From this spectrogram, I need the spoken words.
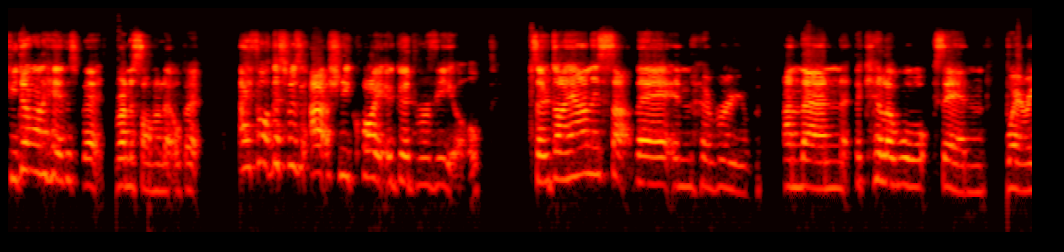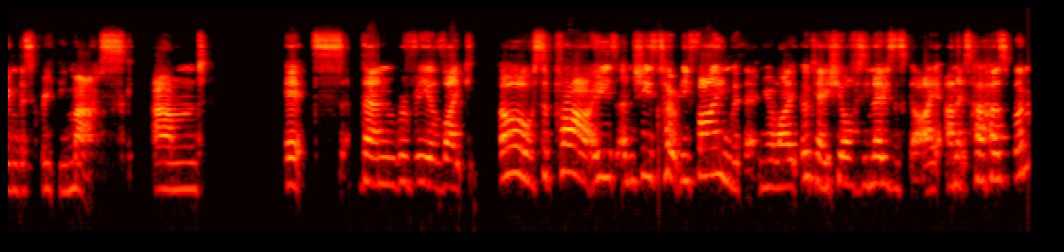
if you don't want to hear this bit, run us on a little bit. I thought this was actually quite a good reveal. So Diane is sat there in her room and then the killer walks in wearing this creepy mask and it's then revealed like oh surprise and she's totally fine with it. And you're like okay she obviously knows this guy and it's her husband.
